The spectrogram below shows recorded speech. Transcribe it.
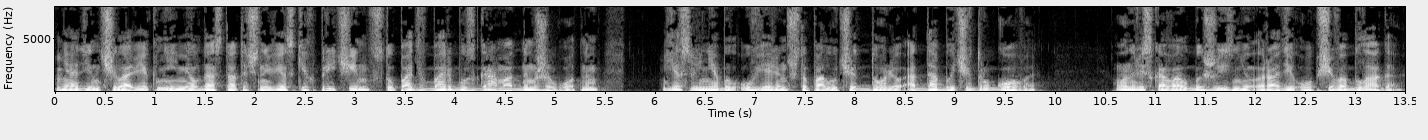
Ни один человек не имел достаточно веских причин вступать в борьбу с громадным животным, если не был уверен, что получит долю от добычи другого. Он рисковал бы жизнью ради общего блага.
